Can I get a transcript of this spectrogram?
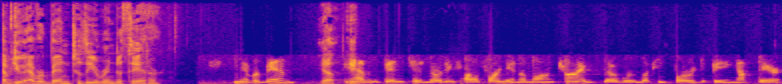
have you ever been to the Orinda Theater? Never been. Yeah. We haven't been to Northern California in a long time, so we're looking forward to being up there.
